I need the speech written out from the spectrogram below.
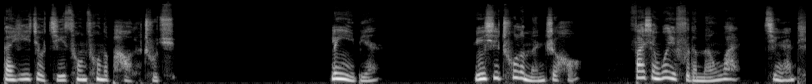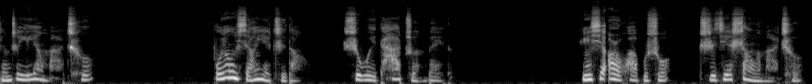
但依旧急匆匆的跑了出去。另一边，云溪出了门之后，发现魏府的门外竟然停着一辆马车。不用想也知道是为他准备的。云溪二话不说，直接上了马车。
